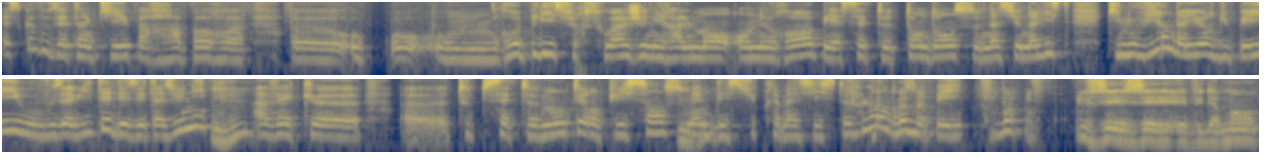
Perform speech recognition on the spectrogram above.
Est-ce que vous êtes inquiet par rapport euh, euh, au, au- au repli sur soi généralement en Europe et à cette tendance nationaliste qui nous vient d'ailleurs du pays où vous habitez, des États-Unis, Mhm. avec euh, euh, toute cette montée en puissance même des suprémacistes blancs dans Ouais, ce mais- pays? Bon, évidemment,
